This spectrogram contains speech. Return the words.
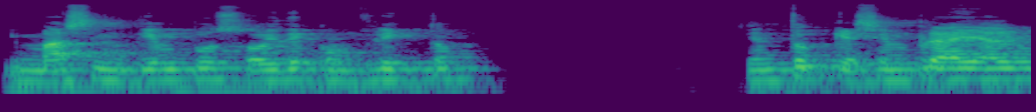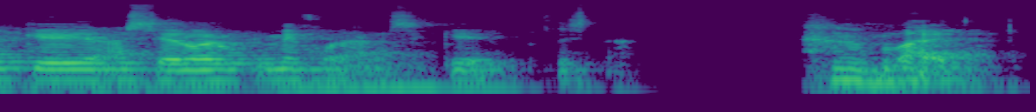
y más en tiempos hoy de conflicto. Siento que siempre hay algo que hacer o algo que mejorar, así que pues ahí está. Bye.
